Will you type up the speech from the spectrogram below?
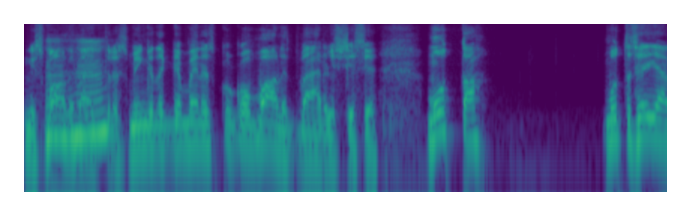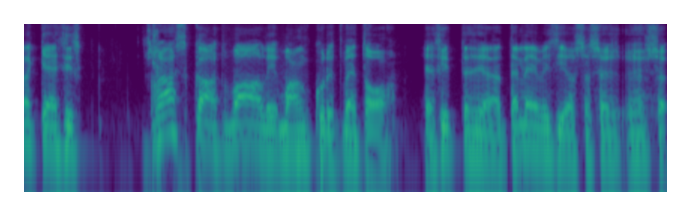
niissä mm-hmm. vaaliväittelyissä. Minkä takia meidän koko vaalit väärys. Mutta, mutta sen jälkeen siis raskaat vaalivankkurit vetoon. Ja sitten siellä televisiossa se, se, se,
